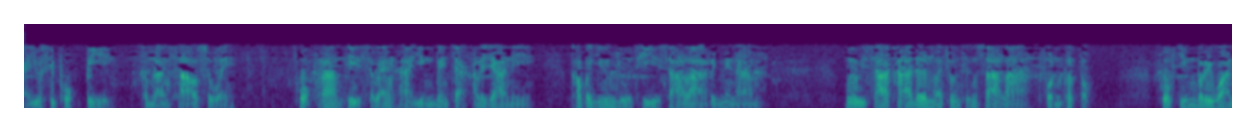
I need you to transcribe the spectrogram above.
อายุสิบหกปีกำลังสาวสวย พวกพราหมณ์ที่แสวงหาหญิงเบญจกัลยาณีเข้าไปยืนอยู่ที่ศาลาริมแม่น้ำเมื่อวิสาขาเดินมาจนถึงศาลาฝนก็ตก พวกหญิงบริวาร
